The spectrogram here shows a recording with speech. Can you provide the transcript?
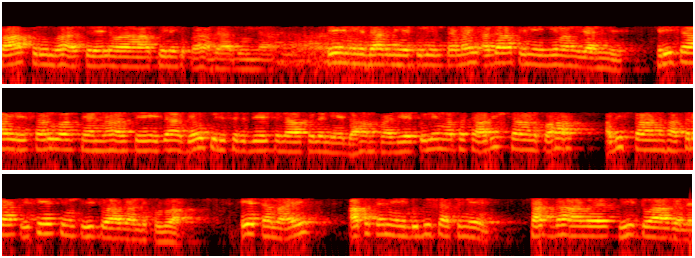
ශාස්ත්‍රුන් වහන්සේ වෙනවා කියන එක පහදා දුන්නා. ඒ මේ ධර්මයේ තුලින් තමයි අදාපිනේ නිවන් යන්නේ. එනිසායේ සරුවක්යන් වහන්සේ එදා දෙව් පිළිසක දේශනා කළ මේ දහම් පදයේ තුලින් අපට අදිස්ථාන පහක් අදිස්ථාන හතරක් විශේෂයෙන් පිළිතුවා ගන්න පුළුවන්. ඒ තමයි අපට මේ බුදු සසුනේ ශ්‍රද්ධාව පිළිතුවාගෙන,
